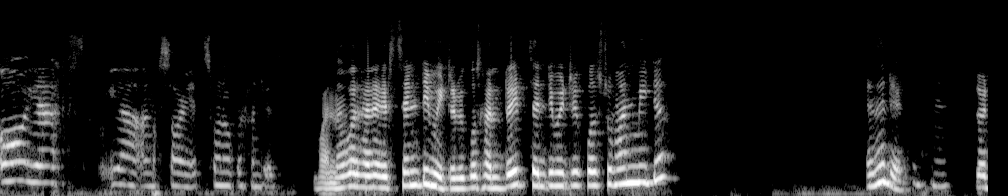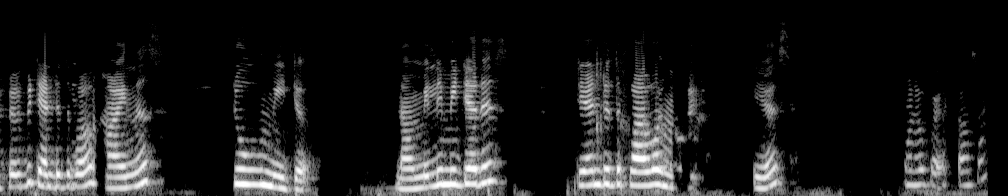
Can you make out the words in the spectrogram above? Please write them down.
Oh, yes. Yeah, I'm sorry. It's 1 over 100. 1 over 100 centimeter because 100 centimeter equals to 1 meter. Isn't it? Mhm. So it will be 10 to the power minus 2 meter. Now millimeter is 10 to the power. Yes. 1 over 1000?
